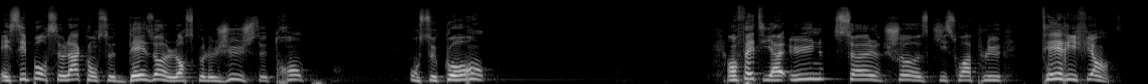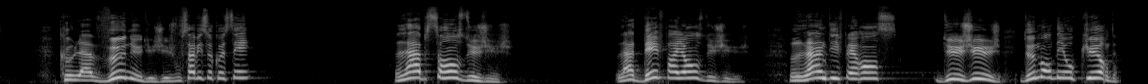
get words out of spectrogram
Et c'est pour cela qu'on se désole lorsque le juge se trompe ou se corrompt. En fait, il y a une seule chose qui soit plus terrifiante que la venue du juge. Vous savez ce que c'est? L'absence du juge, la défaillance du juge, l'indifférence du juge. Demandez aux Kurdes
